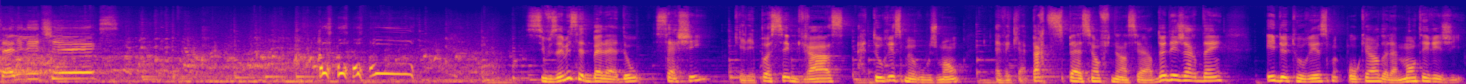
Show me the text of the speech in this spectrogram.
Salut les chicks! Si vous aimez cette balado, sachez qu'elle est possible grâce à Tourisme Rougemont, avec la participation financière de Desjardins et de Tourisme au cœur de la Montérégie.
